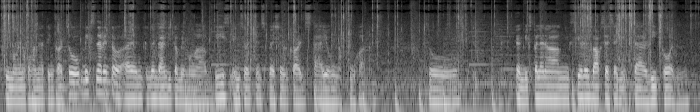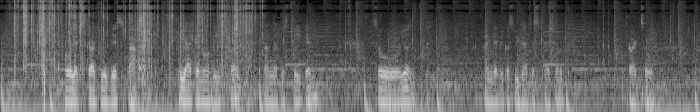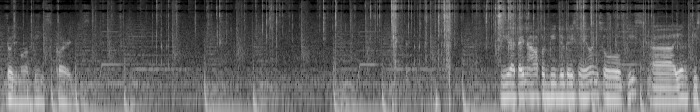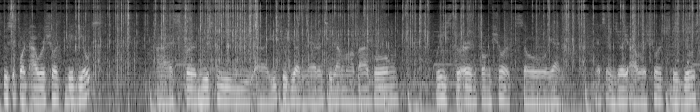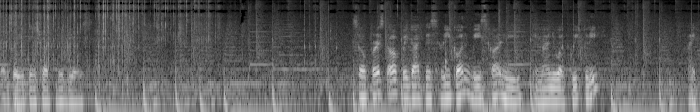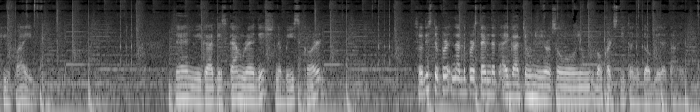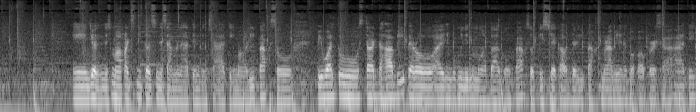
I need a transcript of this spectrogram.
yung mga nakuha nating card. So, mix na rin to. And kagandahan dito may mga base, insert, and special cards tayong nakuha. So, yan. Mix pala ng cereal boxes and sa Recon. So, let's start with this pack. Ito yata yung mga base cards. If I'm not mistaken. So, yun. And then, because we got a special card. So, ito yung mga base cards. Na tayo nakakapag-video guys ngayon. So, please, uh, yun, please do support our short videos. Uh, as per news ni uh, YouTube yon meron silang mga bagong ways to earn from shorts. So, yan. Let's enjoy our short videos and creating short videos. So first off, we got this Recon base car ni Emmanuel Quickly IQ5. Then we got this Cam Reddish na base card. So this the not the first time that I got yung New York. So yung ibang cards dito nagdoble na tayo. And yun, yung mga cards dito sinasama natin dun sa ating mga repack. So we want to start the hobby pero ayaw nyo bumili ng mga bagong pack. So please check out the repacks. Marami yung nag-offer sa ating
